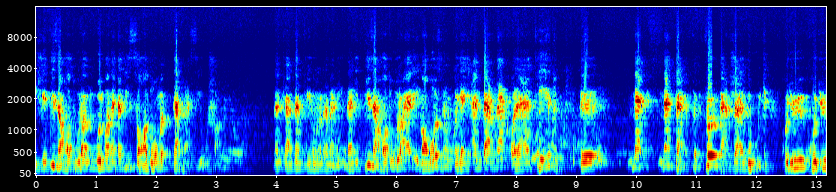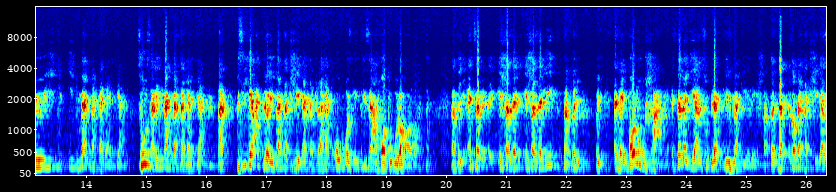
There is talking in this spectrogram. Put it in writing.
és én 16 óra múlva neked visszaadom depressziósan. Nem kell, nem fél óra, nem elég. De 16 óra elég ahhoz, hogy egy embernek a lelkét ö, meg, meg fölperseld úgy, hogy ő, hogy ő így, így megbetegedjen. Szó szerint megbetegedjen. Tehát pszichiátriai betegségeket lehet okozni 16 óra alatt. Tehát, hogy egyszer, és ez egy, és ez egy tehát, hogy, hogy ez egy valóság, ez nem egy ilyen szubjektív megélés. Tehát ez, ez a betegség, ez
